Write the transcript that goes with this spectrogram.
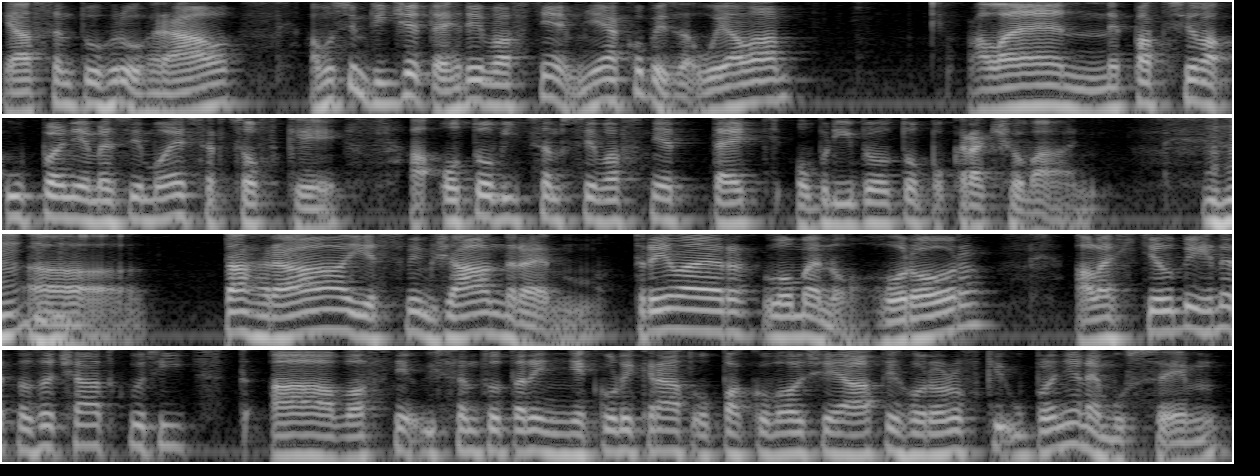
Já jsem tu hru hrál a musím říct, že tehdy vlastně mě jakoby zaujala, ale nepatřila úplně mezi moje srdcovky a o to víc jsem si vlastně teď oblíbil to pokračování. Mm-hmm. Uh, ta hra je svým žánrem thriller lomeno horor, ale chtěl bych hned na začátku říct, a vlastně už jsem to tady několikrát opakoval, že já ty hororovky úplně nemusím,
